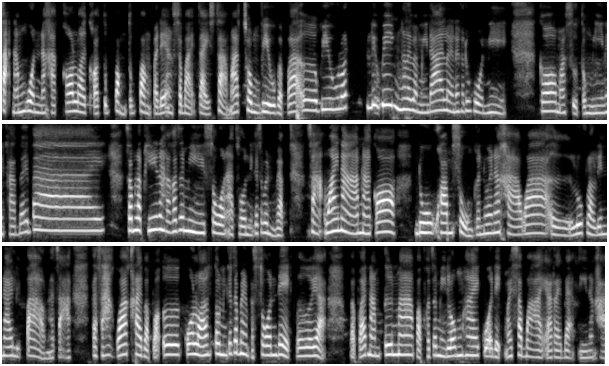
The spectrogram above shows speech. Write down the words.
สระน้ำวนนะคะ ก็ลอยคอตุ๊บป่องตุ๊บป่องไปได้อย่างสบายใจสามารถชมวิวแบบว่าเออวิวรถวิ่งอะไรแบบนี้ได้เลยนะคะ ทุกคนนี่ ก็มาสู่ตรงนี้นะคะบ๊ายบาย สำหรับที่นี่นะคะ ก็จะมีโซนอะโซนนี้ก็จะเป็นแบบสระว่ายน้ำนะ ก็ดูความสูงกันด้วยนะคะ ว่าเออลูกเราเล่นได้หรือเปล่านะจ๊ะแต่ถ้าหากว่าใครแบบว่าเออกลัวร้อนตรงนี้ก็จะเป็นแบบโซนเด็กเลยอะ่ะแบบว่าน้ำตื้นมากแบบก็จะมีร่มให้กลัวเด็กไม่สบายอะไรแบบนี้นะคะ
